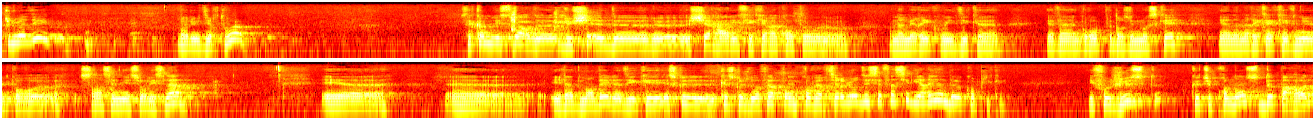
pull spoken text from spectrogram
Tu lui as dit Va lui dire toi. C'est comme l'histoire du de, Cher Arif qui raconte en Amérique où il dit qu'il y avait un groupe dans une mosquée, a un Américain qui est venu pour euh, se renseigner sur l'islam. Et. Euh, euh, il a demandé, il a dit qu'est-ce que, qu'est-ce que je dois faire pour me convertir? Il lui a dit c'est facile, il n'y a rien de compliqué. Il faut juste que tu prononces deux paroles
